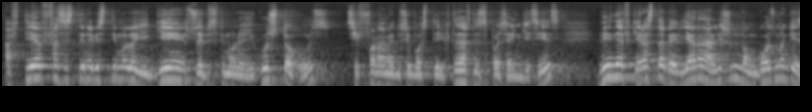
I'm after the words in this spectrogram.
αυτή η έμφαση στην επιστημολογική, στους επιστημολογικούς στόχους, σύμφωνα με τους υποστηρικτές αυτής της προσέγγισης, δίνει ευκαιρία στα παιδιά να αναλύσουν τον κόσμο και,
